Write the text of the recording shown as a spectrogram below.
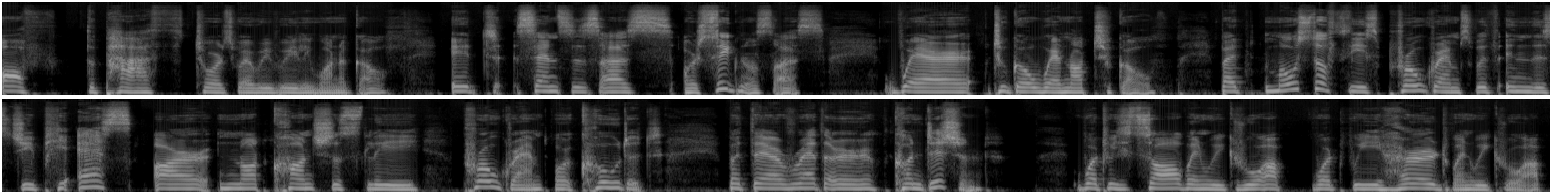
off the path towards where we really want to go. It senses us or signals us where to go, where not to go. But most of these programs within this GPS are not consciously programmed or coded, but they're rather conditioned. What we saw when we grew up, what we heard when we grew up,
